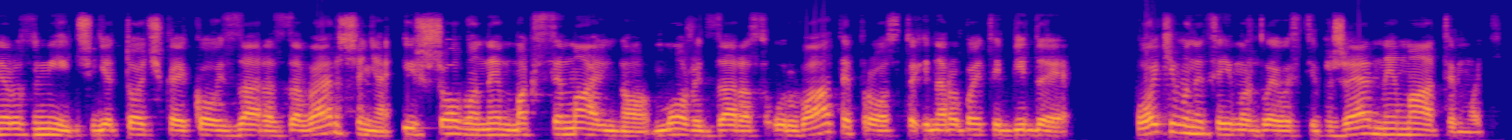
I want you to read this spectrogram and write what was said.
вони розуміють, що є точка якогось зараз завершення, і що вони максимально можуть зараз урвати просто і наробити біди. Потім вони цієї можливості вже не матимуть.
